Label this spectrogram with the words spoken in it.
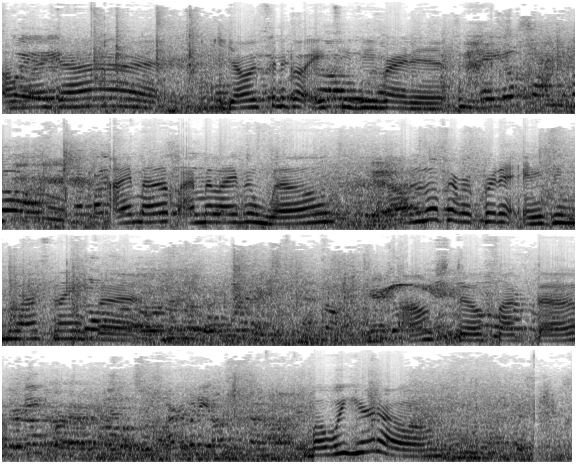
Oh my god. Y'all, we finna go ATV riding. I'm up, I'm alive and well. I don't know if I recorded anything from last night, but I'm still fucked up. But we here though.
